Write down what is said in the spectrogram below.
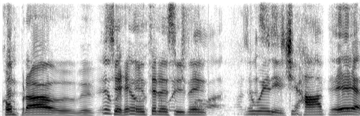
comprar, eu, se eu, entra nesse, fazer um exit rápido. É.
